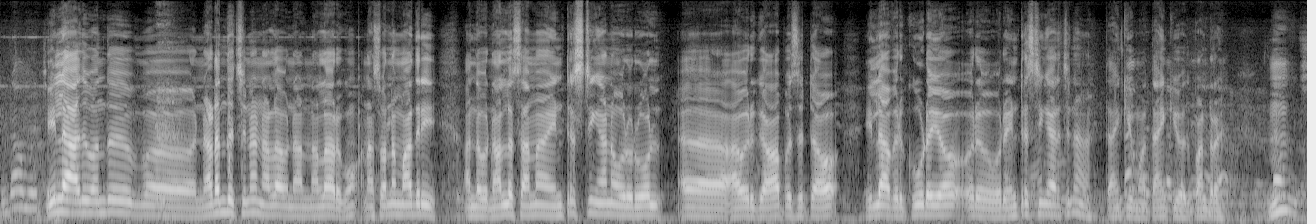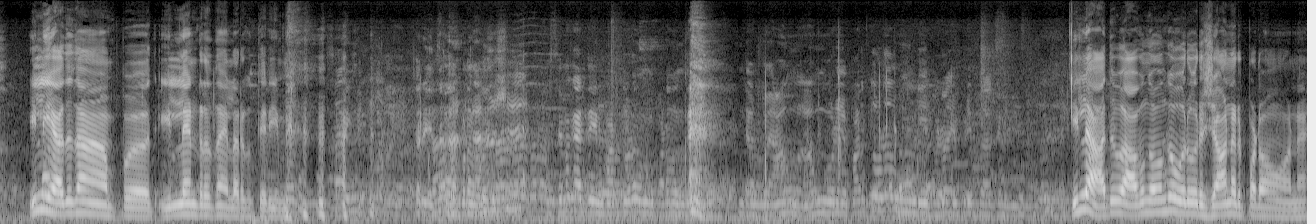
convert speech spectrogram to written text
விடாமுயற்சி இல்லை அது வந்து நடந்துச்சுன்னா நல்லா ந- நல்லா இருக்கும். நான் சொன்ன மாதிரி அந்த ஒரு நல்ல செம இன்ட்ரெஸ்டிங்கான ஒரு ரோல் அவருக்கு ஆப்போசிட்டோ இல்லை அவர் கூடயோ ஒரு ஒரு இன்ட்ரெஸ்டிங்காக இருந்துச்சுன்னா தேங்க்யூம்மா தேங்க்யூ அது பண்ணுறேன் ம்? இல்லையே அதுதான் இப்போ இல்லைன்றது தான் எல்லாருக்கும் தெரியுமே. சிவகார்த்திகேயன் படத்தோட உங்க படம் வந்து இந்த அவங்களுடைய படத்தோட உங்களுடைய படம் எப்படி பார்க்குறீங்க? இல்லை அது அவங்கவுங்க ஒரு ஒரு ஜானர் படம்.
